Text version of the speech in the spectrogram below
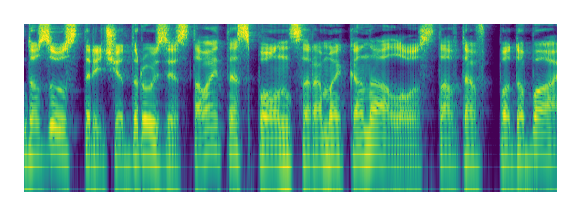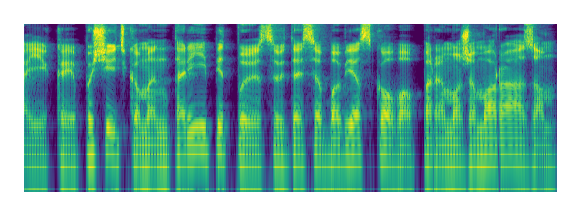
До зустрічі, друзі. Ставайте спонсорами каналу, ставте вподобайки, пишіть коментарі, підписуйтесь обов'язково. Переможемо разом.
